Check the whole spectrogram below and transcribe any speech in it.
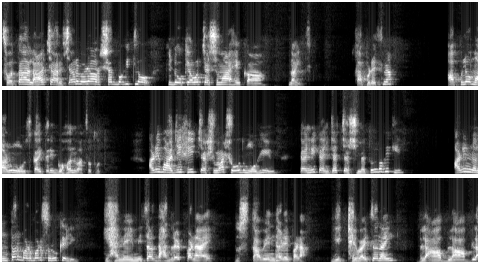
स्वतःला चार चार वेळा आरशात बघितलं की डोक्यावर चष्मा आहे का? नाहीच. सापडेच ना. आपलं माणूस काहीतरी गहन वाचत होत. आणि माझी ही चष्मा शोध मोहीम त्यांनी त्यांच्या चष्म्यातून बघितली. आणि नंतर बडबड सुरू केली की हा नेहमीचा धांदरटपणा आहे नुसता वेंधळेपणा. नीट ठेवायचं नाही. Blah blah blah.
